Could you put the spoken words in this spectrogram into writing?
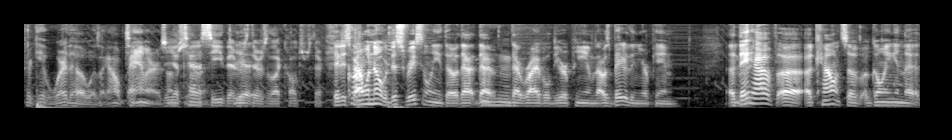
forget where the hell it was, like Alabama or something. Yeah, Tennessee. There's Yeah. there's a lot of cultures there. They just Car- found one. No, just recently though that that Mhm. that rivaled European. That was bigger than European. Uh, they Mhm. have uh, accounts of uh, going in the,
